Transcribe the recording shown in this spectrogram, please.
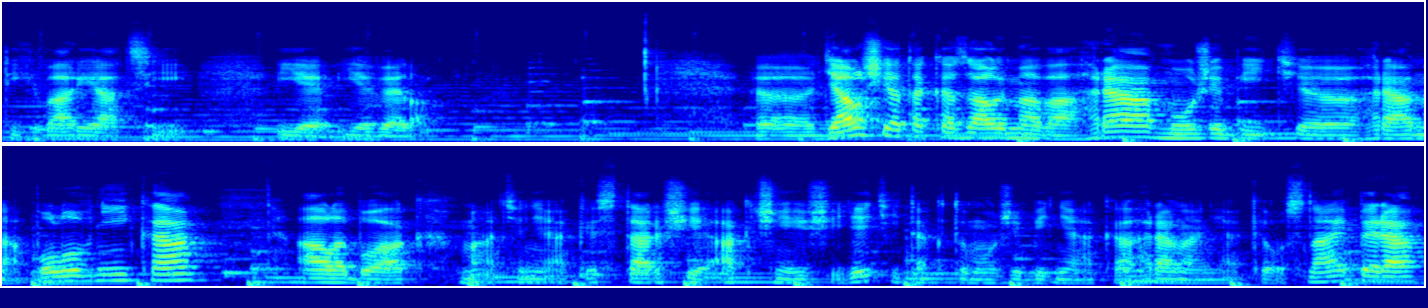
tých variácií je, je veľa. E, ďalšia taká zaujímavá hra môže byť e, hra na polovníka, alebo ak máte nejaké staršie, akčnejšie deti, tak to môže byť nejaká hra na nejakého snajpera,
